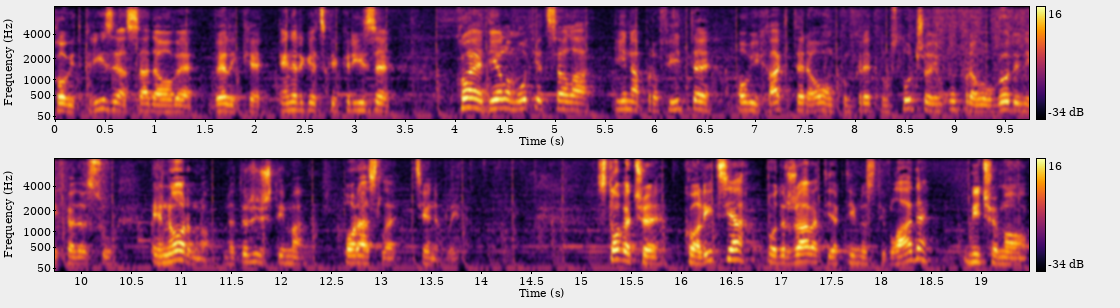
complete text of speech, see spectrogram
covid krize, a sada ove velike energetske krize, koja je dijelom utjecala i na profite ovih aktera u ovom konkretnom slučaju upravo u godini kada su enormno na tržištima porasle cijene plina. Stoga će koalicija podržavati aktivnosti vlade. Mi ćemo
